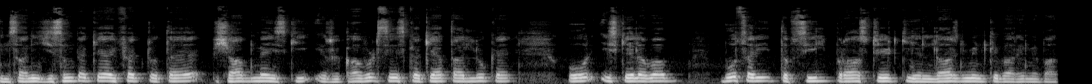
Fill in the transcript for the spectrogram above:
انسانی جسم پہ کیا ایفیکٹ ہوتا ہے۔ پیشاب میں اس کی رکاوٹ سے اس کا کیا تعلق ہے؟ اور اس کے علاوہ بہت ساری تفصیل پراسٹیٹ کی انلارجمنٹ کے بارے میں بات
